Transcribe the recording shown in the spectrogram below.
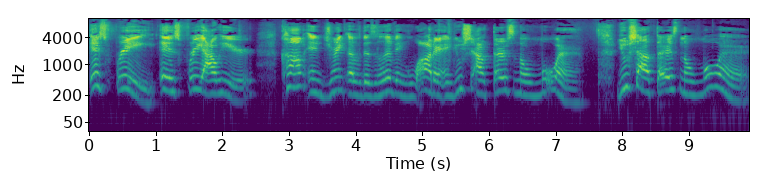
It's free. It's free out here. Come and drink of this living water, and you shall thirst no more. You shall thirst no more.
